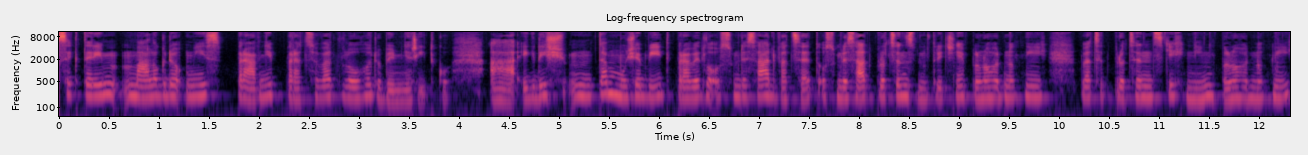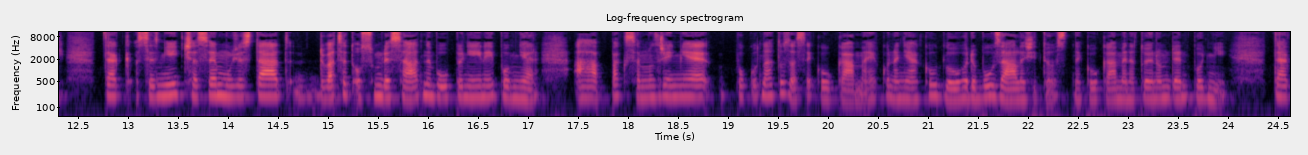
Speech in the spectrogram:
se kterým málo kdo umí správně pracovat v dlouhodobém měřítku. A i když mm, tam může být pravidlo 80-20, 80% z nutričně plnohodnotných, 20% z těch méně plnohodnotných, tak se z něj časem může stát 20-80 nebo úplně jiný poměr. A pak samozřejmě, pokud na to zase koukáme jako na nějakou dlouhodobou záležitost, nekoukáme na to jenom den po dní, tak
